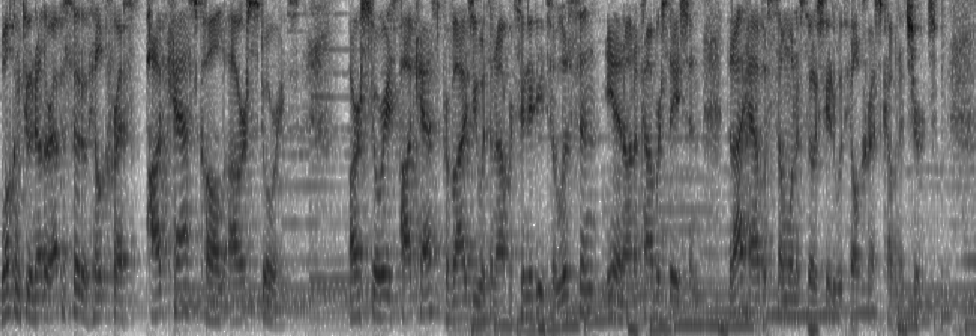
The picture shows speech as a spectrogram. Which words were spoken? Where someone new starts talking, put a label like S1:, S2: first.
S1: Welcome to another episode of Hillcrest podcast called Our Stories. Our Stories podcast provides you with an opportunity to listen in on a conversation that I have with someone associated with Hillcrest Covenant Church.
